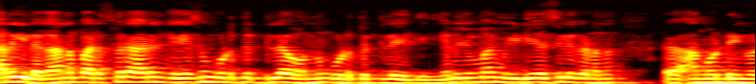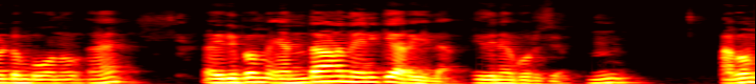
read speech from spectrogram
അറിയില്ല. കാരണം പരസ്പരം ആരും കേസും കൊടുത്തിട്ടില്ല ഒന്നും കൊടുത്തിട്ടില്ല. ഇത് ഇങ്ങനെ ചുമ്മാ മീഡിയാസിൽ കിടന്ന് അങ്ങോട്ടും ഇങ്ങോട്ടും പോകുന്നു. ഏഹ് ഇതിപ്പം എന്താണെന്ന് എനിക്കറിയില്ല ഇതിനെക്കുറിച്ച്. അപ്പം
